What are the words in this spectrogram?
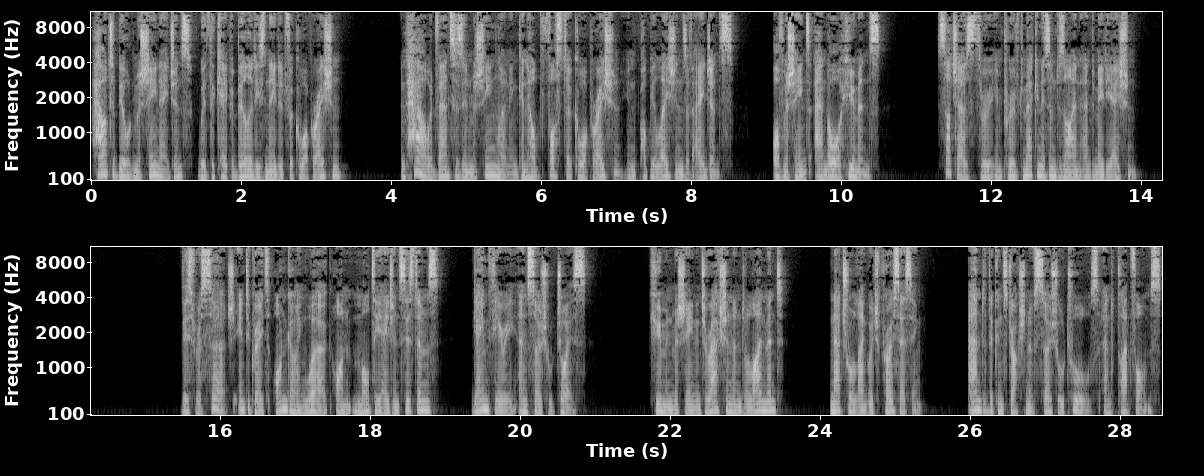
how to build machine agents with the capabilities needed for cooperation, and how advances in machine learning can help foster cooperation in populations of agents, of machines and or humans, such as through improved mechanism design and mediation. This research integrates ongoing work on multi-agent systems, game theory and social choice, human-machine interaction and alignment, natural language processing, and the construction of social tools and platforms.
